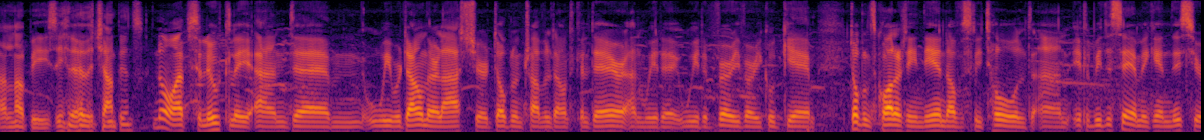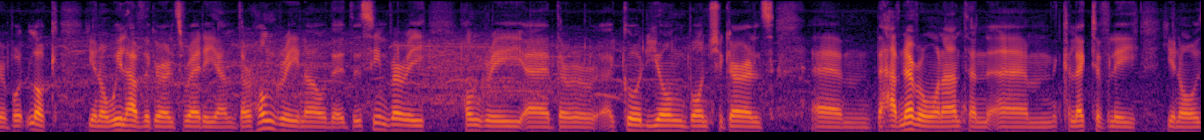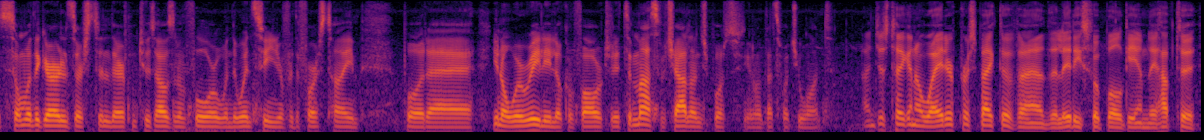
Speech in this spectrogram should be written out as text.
That'll not be easy. They're the champions. No, absolutely. And um, we were down there last year. Dublin travelled down to Kildare, and we had a we had a very very good game. Dublin's quality in the end obviously told, and it'll be the same again this year. But look, you know we'll have the girls ready, and they're hungry now. They, they seem very hungry. Uh, they're a good young bunch of girls. Um, they have never won Anthem um, collectively. You know, some of the girls are still there from 2004 when they went senior for the first time. But uh, you know, we're really looking forward to. It's a massive challenge, but you know that's what you want. And just taking a wider perspective, uh, the ladies' football game, they have to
